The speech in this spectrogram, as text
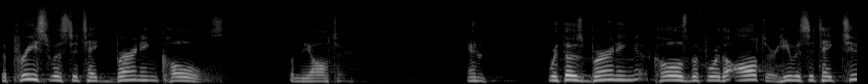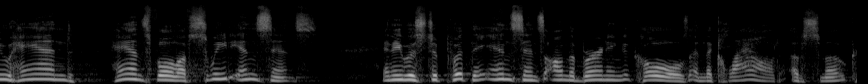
the priest was to take burning coals from the altar. And with those burning coals before the altar, he was to take two hand, hands full of sweet incense, and he was to put the incense on the burning coals, and the cloud of smoke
